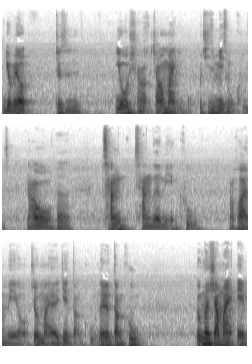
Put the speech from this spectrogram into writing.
有没有，就是因为我想要想要买，我其实没什么裤子，然后长长的棉裤，然后后来没有，就买了一件短裤。那个短裤我原本想买 M，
